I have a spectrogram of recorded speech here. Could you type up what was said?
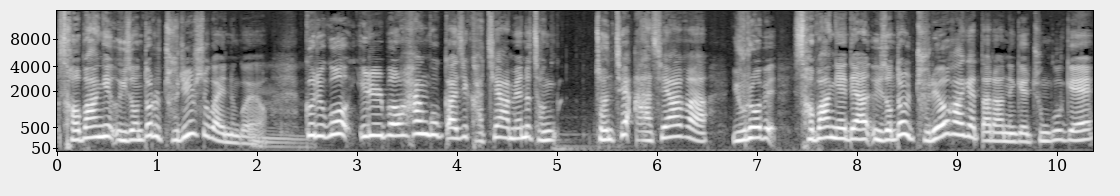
서방의 의존도를 줄일 수가 있는 거예요. 음. 그리고 일본, 한국까지 같이 하면은 전, 전체 아시아가 유럽의 서방에 대한 의존도를 줄여가겠다라는 게 중국의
